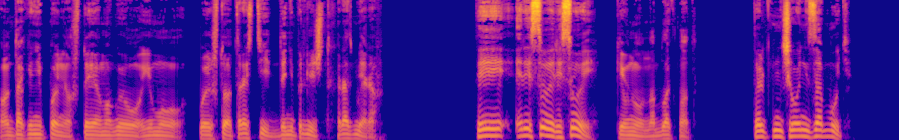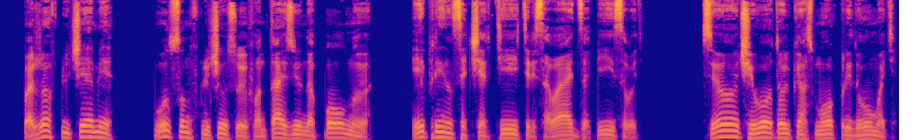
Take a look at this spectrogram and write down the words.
Он так и не понял, что я могу ему кое-что отрастить до неприличных размеров. «Ты рисуй, рисуй», — кивнул на блокнот. «Только ничего не забудь». Пожав плечами, Уилсон включил свою фантазию на полную и принялся чертить, рисовать, записывать. Все, чего только смог придумать.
